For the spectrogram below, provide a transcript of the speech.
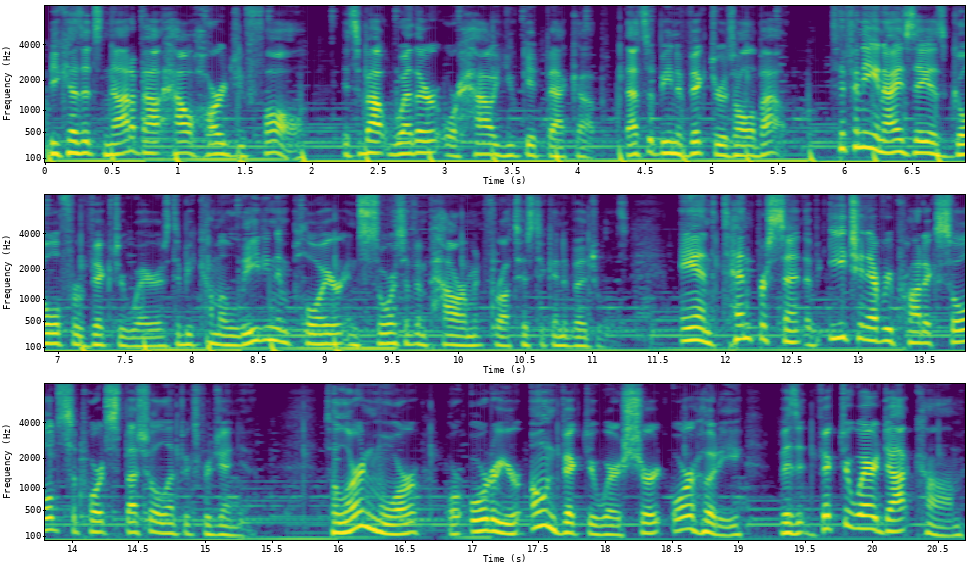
Because it's not about how hard you fall, it's about whether or how you get back up. That's what being a victor is all about. Tiffany and Isaiah's goal for Victor Wear is to become a leading employer and source of empowerment for autistic individuals. And 10% of each and every product sold supports Special Olympics Virginia. To learn more or order your own Victor Wear shirt or hoodie, visit victorwear.com.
